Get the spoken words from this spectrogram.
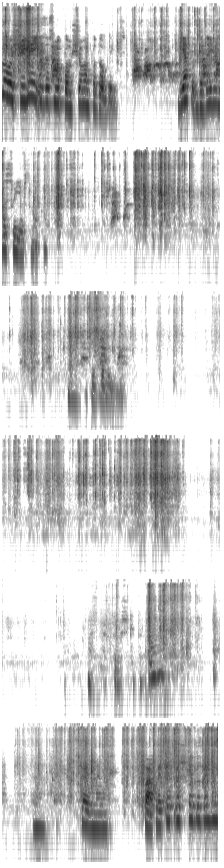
Того, що є, і за смаком, що вам подобається. Я додаю за своїм смаком. Ось так, трошки такого. Так, це в мене паприки трошки додаю.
